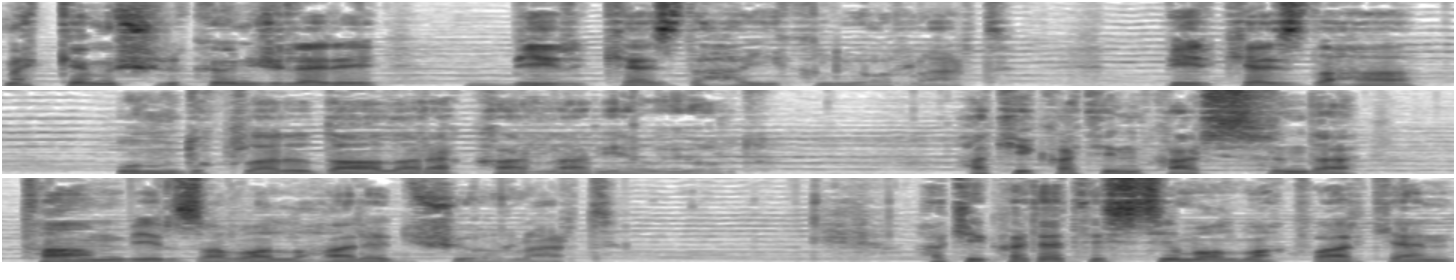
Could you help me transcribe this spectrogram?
Mekke müşrik öncüleri bir kez daha yıkılıyorlardı. Bir kez daha umdukları dağlara karlar yağıyordu. Hakikatin karşısında tam bir zavallı hale düşüyorlardı. Hakikate teslim olmak varken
